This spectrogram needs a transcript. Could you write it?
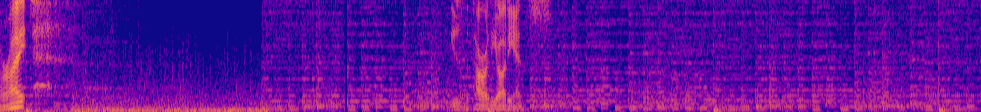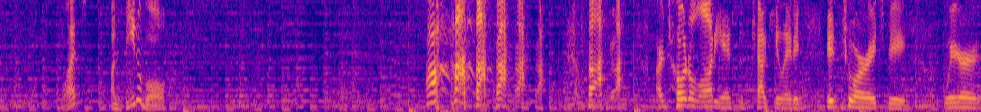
All right. Use the power of the audience. Unbeatable? our total audience is calculating into our HP. We're...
